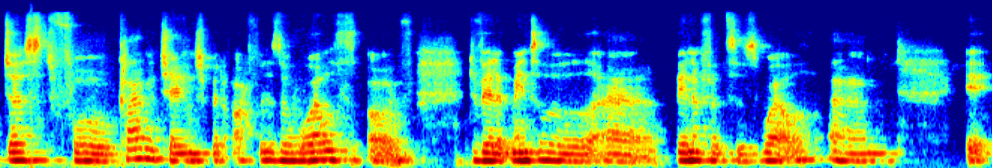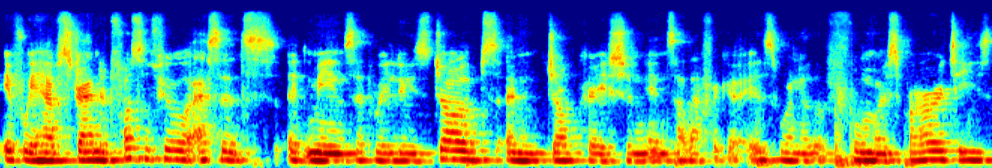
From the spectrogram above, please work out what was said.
just for climate change, but offers a wealth of developmental uh, benefits as well. Um, if we have stranded fossil fuel assets, it means that we lose jobs, and job creation in South Africa is one of the foremost priorities.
